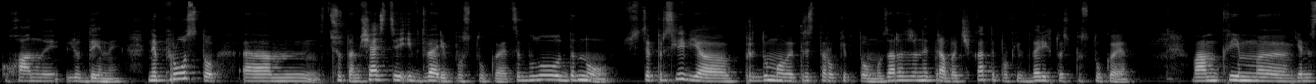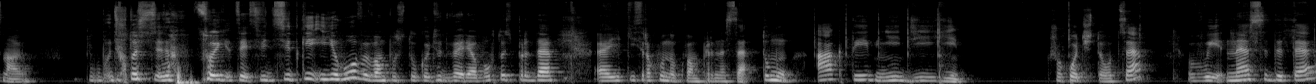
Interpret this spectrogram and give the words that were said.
коханої людини. Не просто ем, що там, щастя і в двері постукає. Це було давно. Це прислів'я придумали 300 років тому. Зараз вже не треба чекати, поки в двері хтось постукає. Вам, крім, е, я не знаю, хтось е, цей, цей, свід- свідки і Єгови вам постукають у двері, або хтось прийде, е, якийсь рахунок вам принесе. Тому активні дії. Якщо хочете оце, ви не сидите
